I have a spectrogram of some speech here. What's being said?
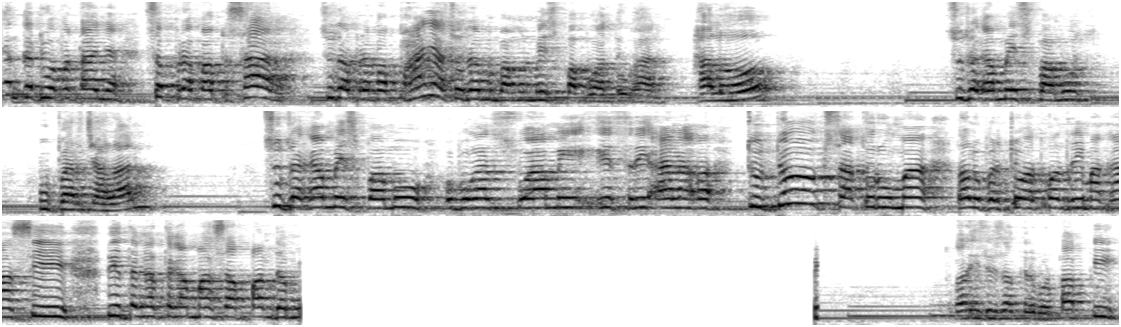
Yang kedua pertanyaan, seberapa besar, sudah berapa banyak sudah membangun misbah buat Tuhan? Halo? Sudahkah misbahmu bubar jalan? Sudahkah misbahmu hubungan suami, istri, anak duduk satu rumah lalu berdoa Tuhan terima kasih di tengah-tengah masa pandemi Bukan istri saya telepon, tapi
